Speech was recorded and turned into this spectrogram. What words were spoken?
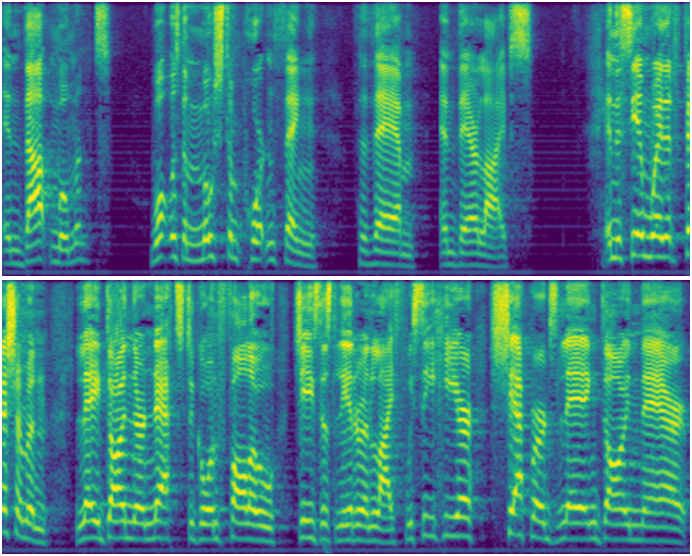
in that moment, what was the most important thing for them in their lives. In the same way that fishermen lay down their nets to go and follow Jesus later in life, we see here shepherds laying down their.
